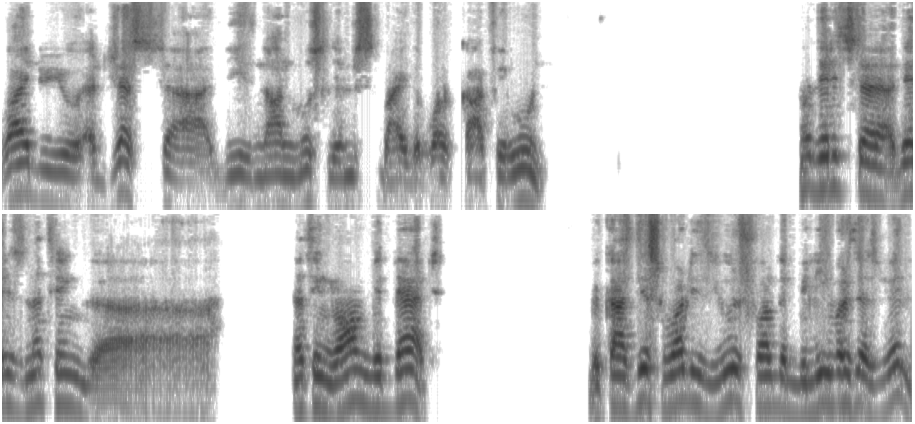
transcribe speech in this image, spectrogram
why do you address uh, these non-Muslims by the word kafirun? No, there is, uh, there is nothing, uh, nothing wrong with that. Because this word is used for the believers as well.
